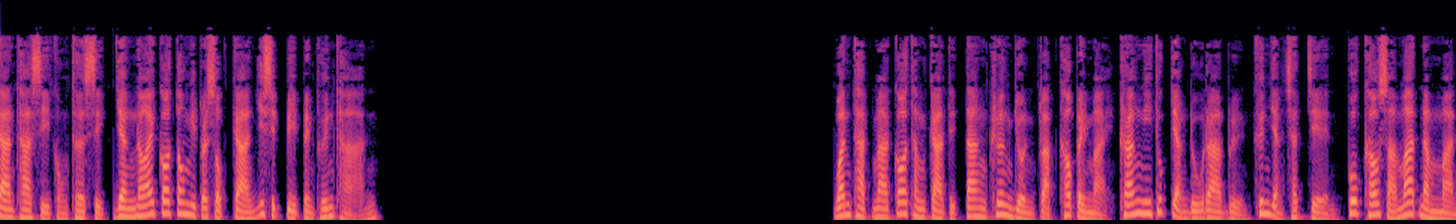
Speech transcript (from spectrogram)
การทาสีของเธอสิ อย่างน้อยก็ต้องมีประสบการณ์ 20 ปีเป็นพื้นฐาน วันถัดมาก็ทำการติดตั้งเครื่องยนต์กลับเข้าไปใหม่ ครั้งนี้ทุกอย่างดูราบรื่นขึ้นอย่างชัดเจน พวกเขาสามารถนำมัน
